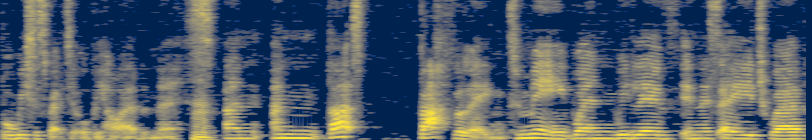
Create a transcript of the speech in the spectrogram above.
but we suspect it will be higher than this mm. and and that's baffling to me when we live in this age where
